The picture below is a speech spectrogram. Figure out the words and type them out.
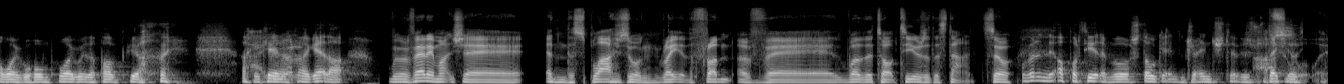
I want to go home. I want to go to the pub. Yeah, I can kind of I get that. We were very much uh, in the splash zone, right at the front of uh, one of the top tiers of the stand. So We were in the upper tier and we were still getting drenched. It was ridiculous. absolutely,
